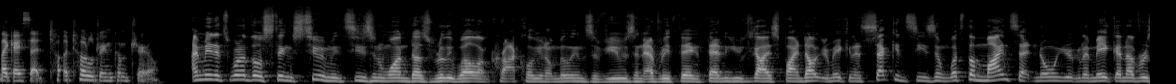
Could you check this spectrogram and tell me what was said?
like I said, t- a total dream come true. I mean, it's one of those things too. I mean, season one does really well on Crackle, you know, millions of views and everything. Then you guys find out you're making a second season. What's the mindset knowing you're going to make another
